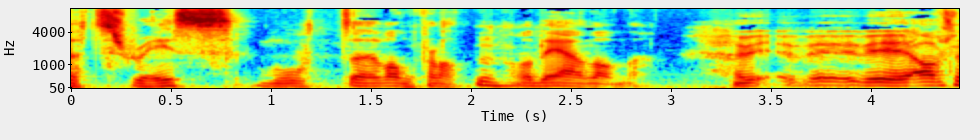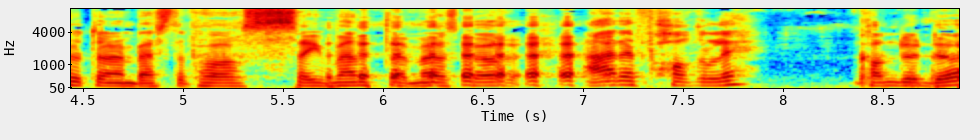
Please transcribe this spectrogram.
dødsrace mot eh, vannflaten, og det er navnet. Vi, vi, vi avslutter den beste segmentet med å spørre er det farlig. Kan du dø?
